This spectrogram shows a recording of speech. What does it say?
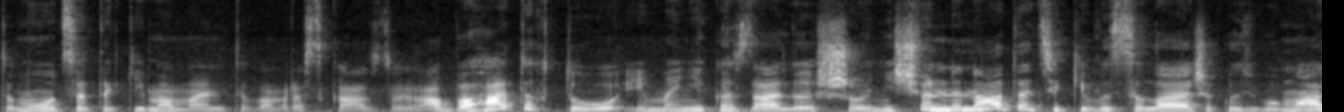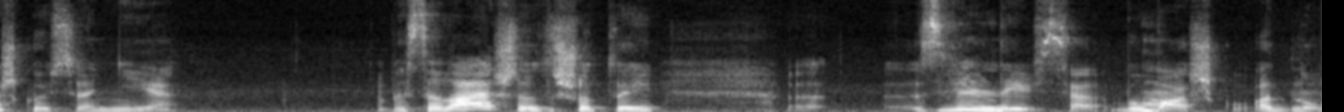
Тому це такі моменти вам розказую. А багато хто і мені казали, що нічого не треба, тільки висилаєш якусь бумажку і все. Ні. Висилаєш, що, що ти е, звільнився, бумажку одну.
